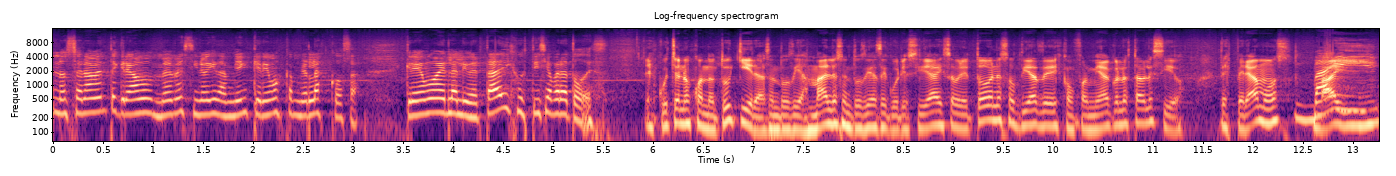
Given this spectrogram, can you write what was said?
no solamente creamos memes, sino que también queremos cambiar las cosas. Creemos en la libertad y justicia para todos. Escúchanos cuando tú quieras, en tus días malos, en tus días de curiosidad y sobre todo en esos días de desconformidad con lo establecido. Te esperamos. Bye.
